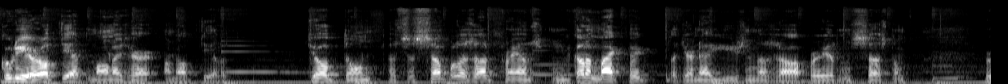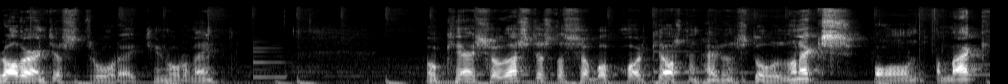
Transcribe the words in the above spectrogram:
Go to your update manager and update it. Job done. It's as simple as that, friends. And you've got a MacBook that you're now using as an operating system, rather than just throw it out. You know what I mean? Okay, so that's just a simple podcast on how to install Linux on a Mac.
